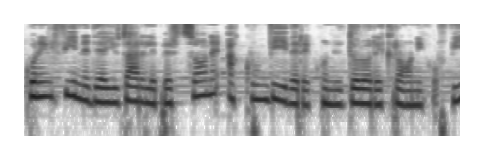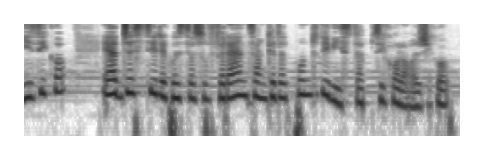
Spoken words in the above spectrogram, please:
con il fine di aiutare le persone a convivere con il dolore cronico fisico e a gestire questa sofferenza anche dal punto di vista psicologico.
